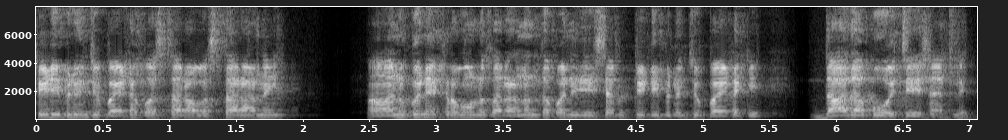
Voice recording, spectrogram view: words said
టీడీపీ నుంచి బయటకు వస్తారా వస్తారా అని అనుకునే క్రమంలో తను అనంత పని చేశారు టీడీపీ నుంచి బయటకి దాదాపు వచ్చేసినట్లే.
